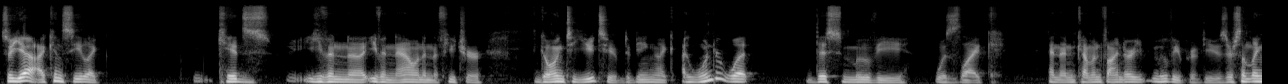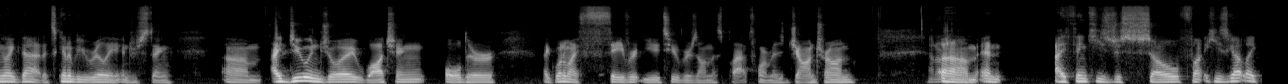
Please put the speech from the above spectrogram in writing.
So yeah i can see like kids even uh, even now and in the future going to YouTube to being like, I wonder what this movie was like, and then come and find our movie reviews or something like that. It's going to be really interesting. Um, I do enjoy watching older, like one of my favorite YouTubers on this platform is JonTron. Um, and I think he's just so fun. He's got like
